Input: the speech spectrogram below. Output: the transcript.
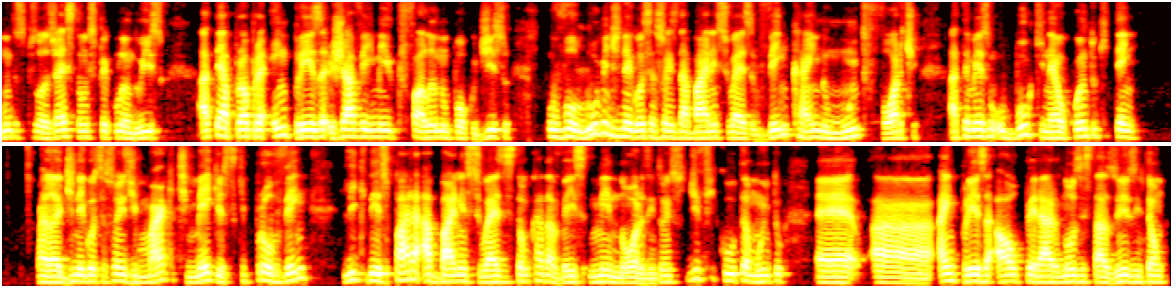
muitas pessoas já estão especulando isso, até a própria empresa já vem meio que falando um pouco disso. O volume de negociações da Binance US vem caindo muito forte, até mesmo o book, né? O quanto que tem uh, de negociações de market makers que provém liquidez para a Binance US estão cada vez menores. Então, isso dificulta muito é, a, a empresa a operar nos Estados Unidos. Então,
